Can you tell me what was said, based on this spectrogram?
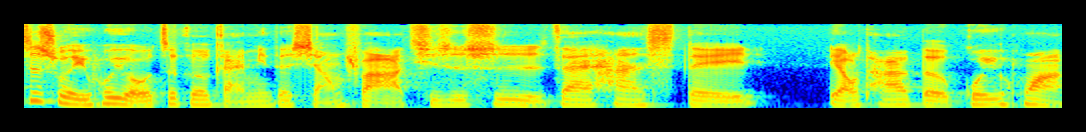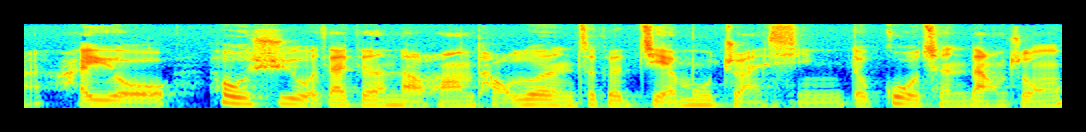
之所以会有这个改名的想法，其实是在和 Stay 聊他的规划，还有后续我在跟老黄讨论这个节目转型的过程当中，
